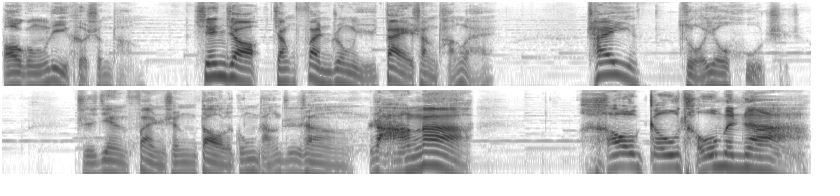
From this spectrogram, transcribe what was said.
包公立刻升堂，先叫将范仲宇带上堂来，差役左右护持着。只见范生到了公堂之上，嚷啊：“好狗头们呐！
